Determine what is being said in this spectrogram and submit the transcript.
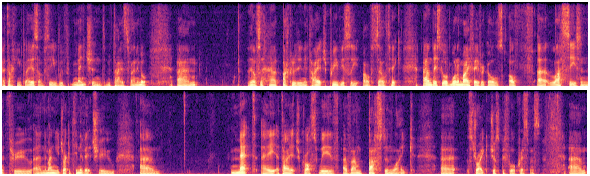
attacking players. Obviously, we've mentioned Matthias Fanimo. Um, they also had Bahrudin Atajic, previously of Celtic, and they scored one of my favourite goals of uh, last season through uh, Nemanja Dragutinovic, who um, met a a Atajic cross with a Van Basten-like uh, strike just before Christmas. Um,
